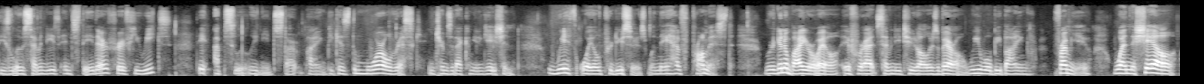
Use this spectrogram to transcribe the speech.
these low 70s and stay there for a few weeks, they absolutely need to start buying because the moral risk in terms of that communication with oil producers when they have promised we're going to buy your oil if we're at $72 a barrel we will be buying from you when the shale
